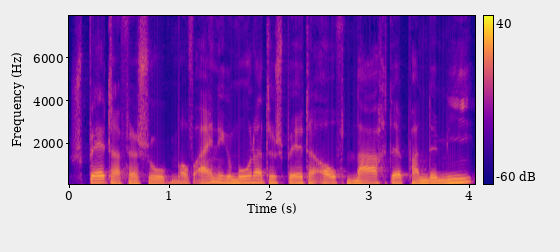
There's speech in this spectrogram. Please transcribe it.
später verschoben, auf einige Monate später, auf nach der Pandemie.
